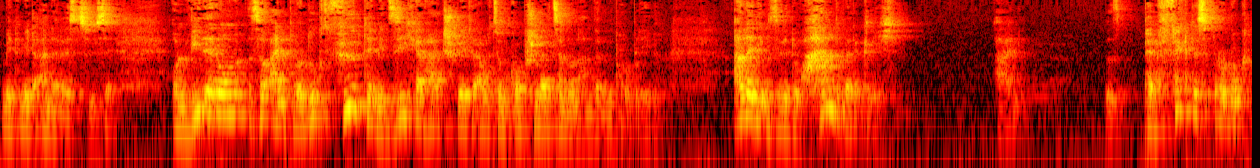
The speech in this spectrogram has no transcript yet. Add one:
mit, mit einer Restsüße. Und wiederum, so ein Produkt führte mit Sicherheit später auch zum Kopfschmerzen und anderen Problemen. Allerdings, wenn du handwerklich ein perfektes Produkt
